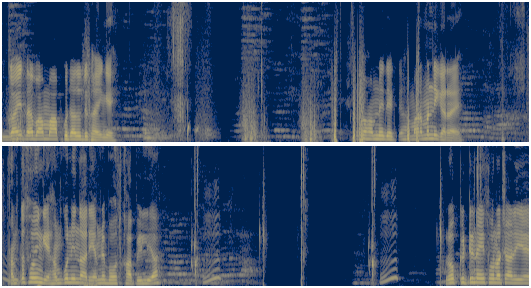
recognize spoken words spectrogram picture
गाइस अब हम आपको जादू दिखाएँगे। तो हम नहीं देखते, हमारा मन नहीं कर रहा है। हम तो सोएँगे, हमको नींद आ रही है, हमने बहुत खा पी लिया। रोक किट्टी नहीं सोना चाह रही है,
